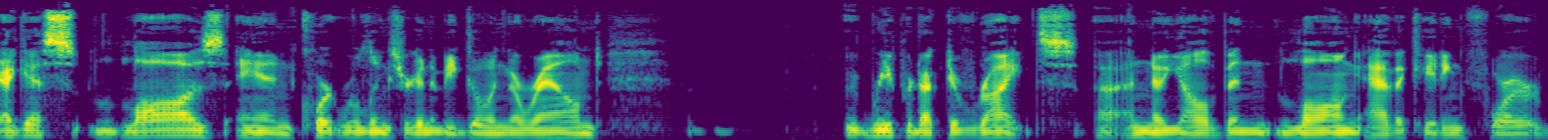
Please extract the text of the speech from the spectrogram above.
I guess, laws and court rulings are going to be going around reproductive rights? Uh, I know y'all have been long advocating for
